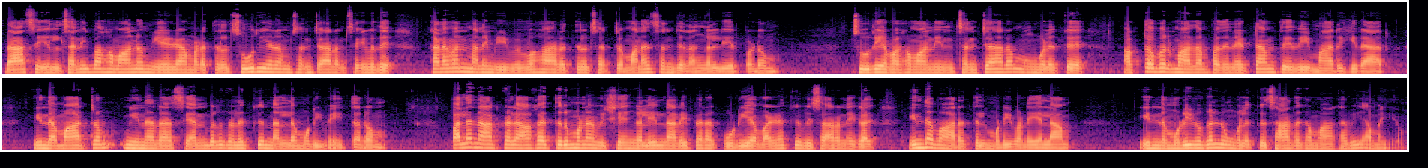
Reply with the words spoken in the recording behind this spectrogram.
ராசியில் சனி பகவானும் ஏழாம் இடத்தில் சூரியனும் சஞ்சாரம் செய்வது கணவன் மனைவி விவகாரத்தில் சற்று மனசஞ்சலங்கள் ஏற்படும். சூரிய பகவானின் சஞ்சாரம் உங்களுக்கு அக்டோபர் மாதம் பதினெட்டாம் தேதி மாறுகிறார். இந்த மாற்றம் மீனராசி அன்பர்களுக்கு நல்ல முடிவை தரும். பல நாட்களாக திருமண விஷயங்களில் நடைபெறக்கூடிய வழக்கு விசாரணைகள் இந்த வாரத்தில் முடிவடையலாம். இந்த முடிவுகள் உங்களுக்கு சாதகமாகவே அமையும்.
